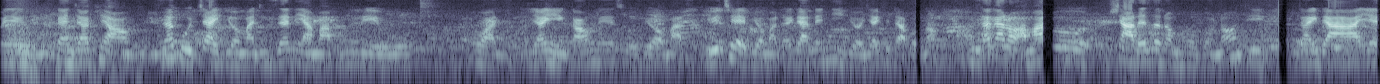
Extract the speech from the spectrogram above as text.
ပဲကန်ကြဖြစ်အောင်ဇက်ကိုကြိုက်ပြီးတော့မှဒီဇက်နေရာမှာဘူးတွေကိုဟိုဟာရိုက်ရင်ကောင်းလဲဆိုပြီးတော့မှရွေးချယ်ပြီးတော့မှဒရိုက်တာနဲ့ညှိပြီးတော့ရိုက်ဖြစ်တာပေါ့နော်ဇက်ကတော့အမားတို့ရှာတဲ့ဇက်တော့မဟုတ်ပေါ့နော်ဒီ ဒိုက်တာရဲ့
